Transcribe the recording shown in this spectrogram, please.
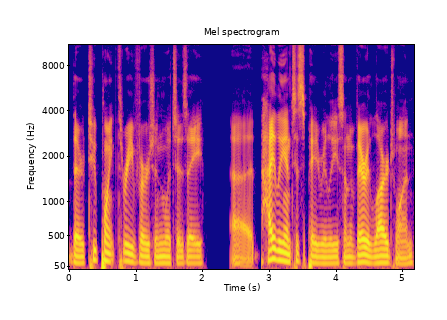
their 2.3 version, which is a uh, highly anticipated release and a very large one.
